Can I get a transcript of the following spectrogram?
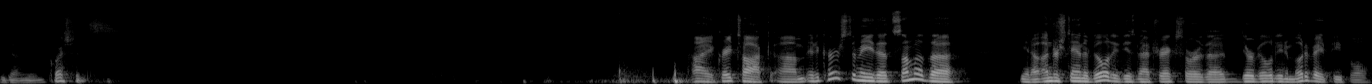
You don't even questions. Hi, great talk. Um, It occurs to me that some of the, you know, understandability of these metrics or the, their ability to motivate people,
